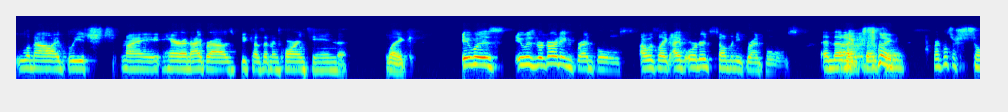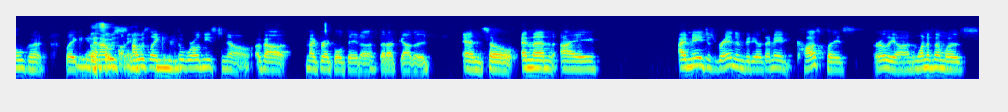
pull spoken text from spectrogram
LMAO, I bleached my hair and eyebrows because I'm in quarantine. Like, it was it was regarding bread bowls. I was like, I've ordered so many bread bowls, and then I was like, bread bowls are so good. Like, Yeah. and I was funny. I was like, Mhm. the world needs to know about my bread bowl data that I've gathered. And so, and then I I made just random videos. I made cosplays early on. One of them was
